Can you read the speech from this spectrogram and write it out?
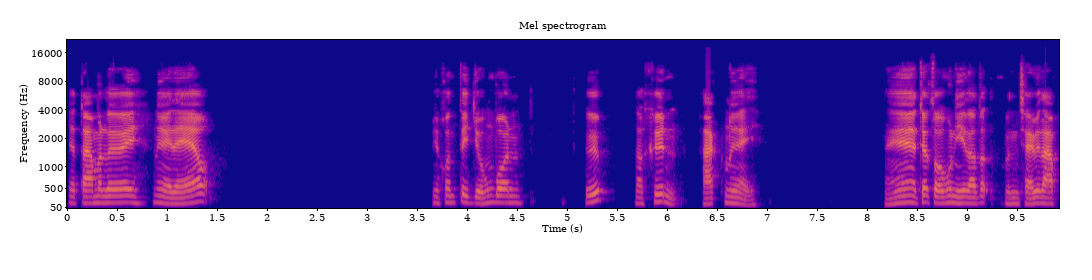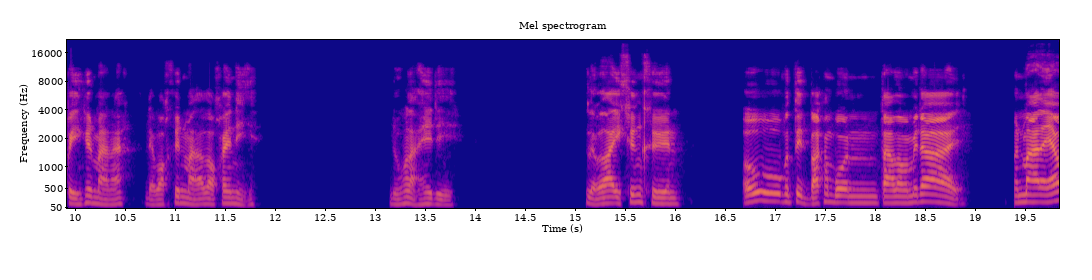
อย่าตามมาเลย เหนื่อยแล้ว มีคนติดอยู่ข้างบนปึ๊บเราขึ้น พักเหนื่อย แหมเจ้าตัวพวกนี้เราต้องมันใช้เวลาปีนขึ้นมานะ เดี๋ยวพอขึ้นมาแล้วเราค่อยหนี ดูข้างหลังให้ดี เหลือเวลาอีกครึ่งคืน โอ้มันติดบั๊กข้างบนตามเราไม่ได้ มันมาแล้ว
